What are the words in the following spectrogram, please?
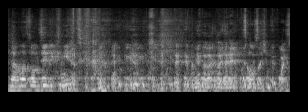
На Амазон денег нет. Реально пацанов, зачем ты ходишь?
